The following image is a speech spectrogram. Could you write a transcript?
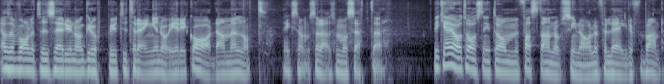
Alltså vanligtvis är det ju någon grupp ute i terrängen då, Erik Adam eller något liksom sådär som har sett där. Vi kan ju ha ett avsnitt om fasta anropssignaler för lägre förband.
